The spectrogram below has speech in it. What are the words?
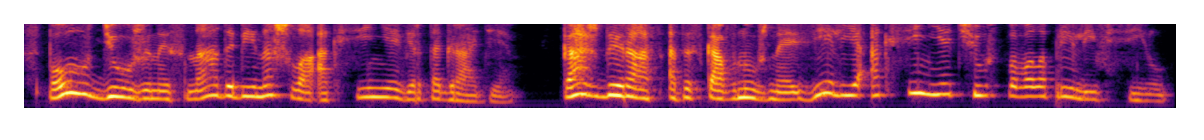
С полдюжины снадобий нашла Аксинья в Вертограде. Каждый раз, отыскав нужное зелье, Аксинья чувствовала прилив сил.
